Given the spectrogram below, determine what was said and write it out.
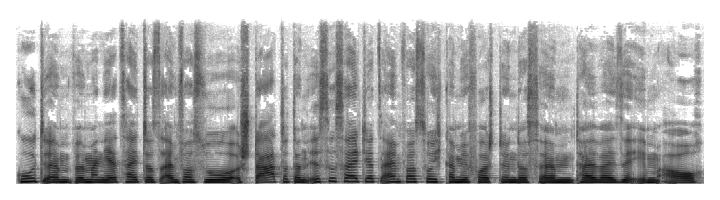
gut, ähm, wenn man jetzt halt das einfach so startet, dann ist es halt jetzt einfach so. Ich kann mir vorstellen, dass ähm, teilweise eben auch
